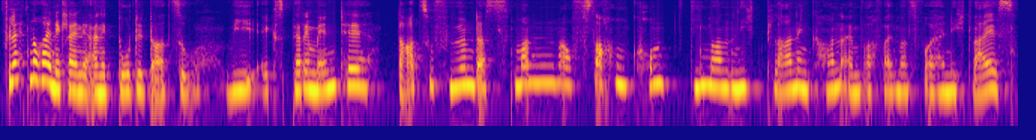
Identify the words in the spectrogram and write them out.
Vielleicht noch eine kleine Anekdote dazu, wie Experimente dazu führen, dass man auf Sachen kommt, die man nicht planen kann, einfach weil man es vorher nicht weiß.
